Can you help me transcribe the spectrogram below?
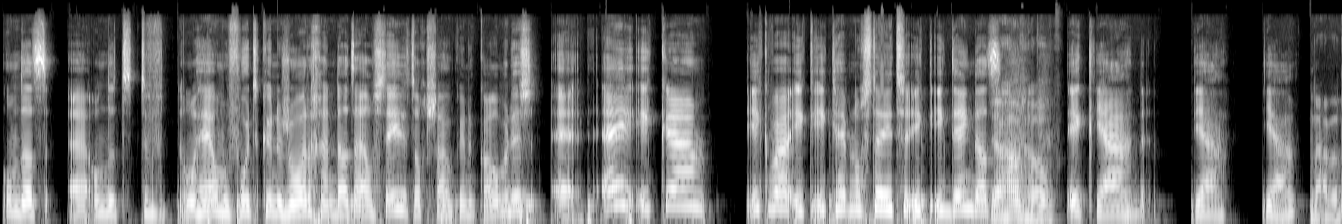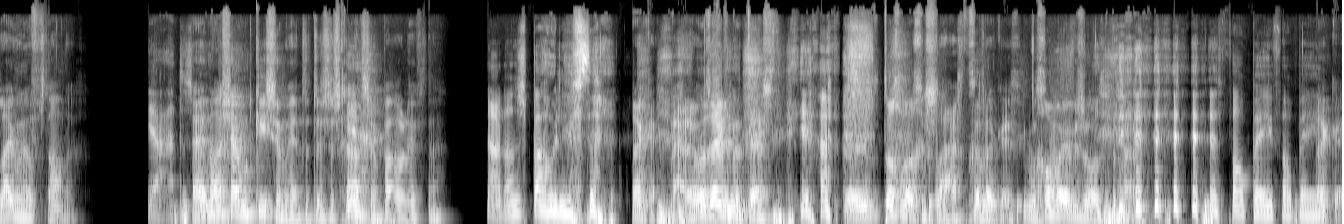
Omdat, eh, om, dat te, om, hè, om ervoor te kunnen zorgen dat de Elfsteden toch zou kunnen komen. Dus hey, ik, eh, ik, ik, ik heb nog steeds, ik, ik denk dat... Je houdt hoop. Ik, ja, ja, ja, Nou, dat lijkt me heel verstandig. Ja. Is En als jij moet kiezen met tussen schaatsen en powerliften. Nou, dan is powerliften. Oké, nou, dat was even een test. ja, toch wel geslaagd, gelukkig. Ik begon me even zorgen te maken. val B, val B. Oké.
